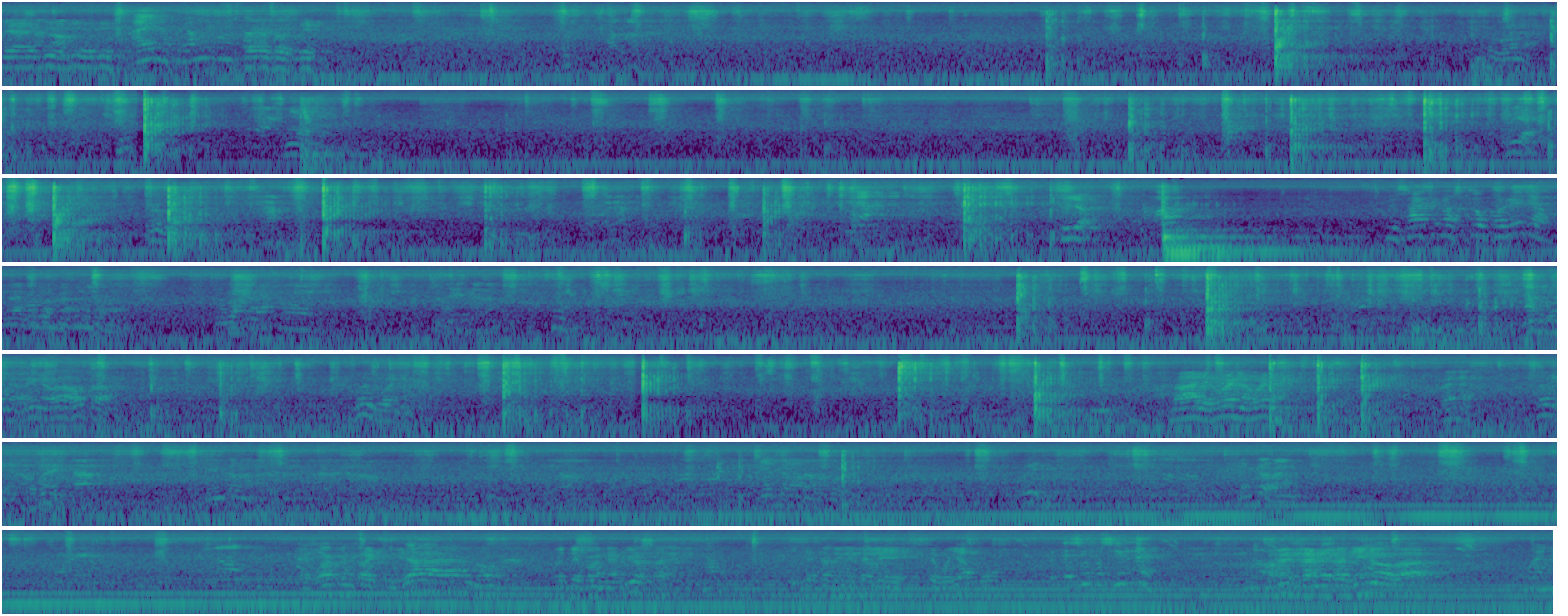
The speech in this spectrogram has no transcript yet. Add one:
Ja, die, Eine die. Vale, buena, buena. Buena. Igual con tranquilidad, no, te pones nerviosa. Empieza a meterle cebollazo. ¿Es imposible? No. A ver, la aquí no va. Bueno.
